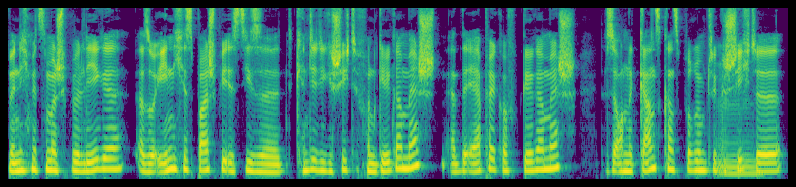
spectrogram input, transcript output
wenn ich mir zum Beispiel überlege, also ähnliches Beispiel ist diese, kennt ihr die Geschichte von Gilgamesh, äh, The Epic of Gilgamesh? Das ist ja auch eine ganz, ganz berühmte Mhm. Geschichte.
